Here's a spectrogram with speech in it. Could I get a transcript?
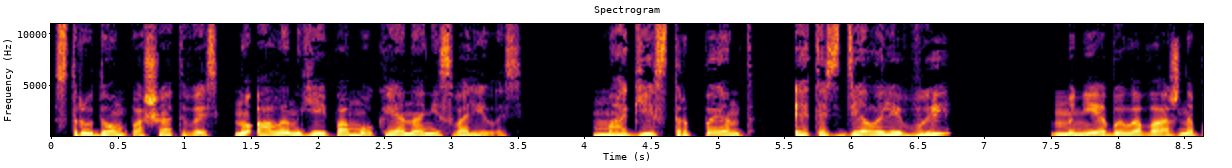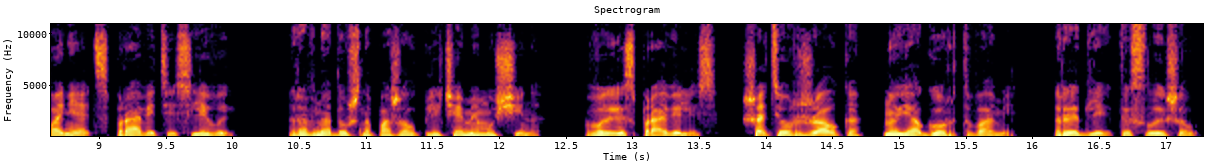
С трудом пошатываясь, но Алан ей помог, и она не свалилась. «Магистр Пент, это сделали вы?» «Мне было важно понять, справитесь ли вы». Равнодушно пожал плечами мужчина. «Вы справились. Шатер жалко, но я горд вами. Редли, ты слышал?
